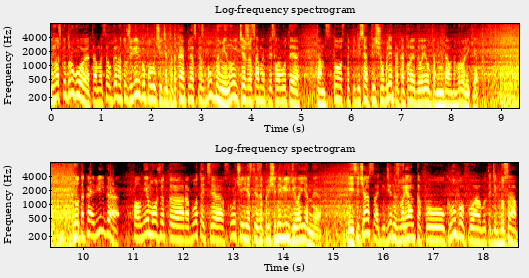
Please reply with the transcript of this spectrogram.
немножко другое. Там СЛГ на ту же Вильгу получить, это такая пляска с бубнами, ну и те же самые пресловутые там 100-150 тысяч рублей, про которые я говорил там недавно в ролике. Но такая Вильга вполне может э, работать э, в случае, если запрещены Вильги военные. И сейчас один из вариантов у клубов э, вот этих ДУСАВ,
